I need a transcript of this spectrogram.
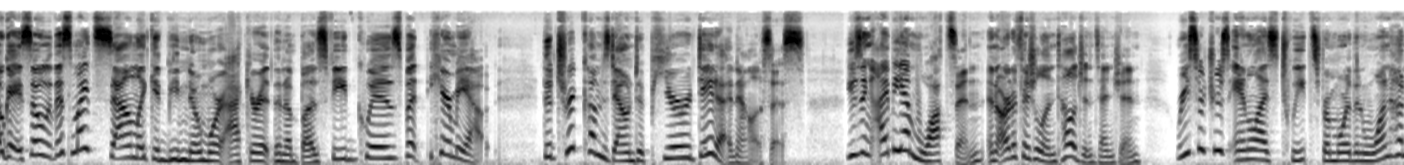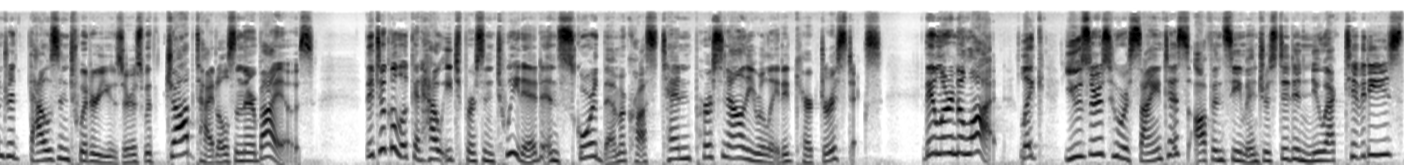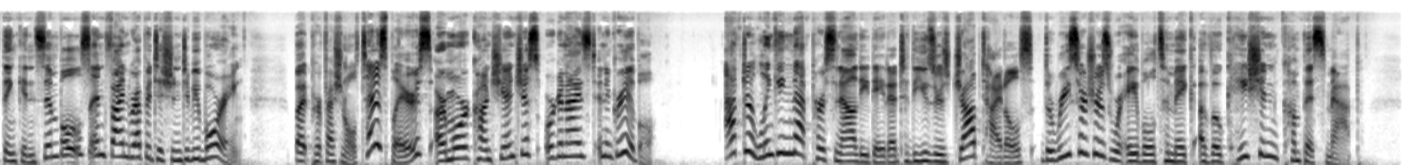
Okay, so this might sound like it'd be no more accurate than a BuzzFeed quiz, but hear me out. The trick comes down to pure data analysis. Using IBM Watson, an artificial intelligence engine, researchers analyzed tweets from more than 100,000 Twitter users with job titles in their bios. They took a look at how each person tweeted and scored them across 10 personality related characteristics. They learned a lot, like users who are scientists often seem interested in new activities, think in symbols, and find repetition to be boring. But professional tennis players are more conscientious, organized, and agreeable. After linking that personality data to the user's job titles, the researchers were able to make a vocation compass map.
